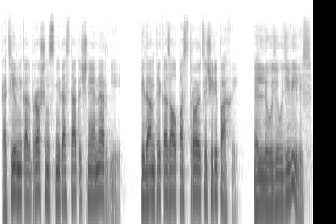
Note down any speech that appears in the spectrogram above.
Противник отброшен с недостаточной энергией. Педан приказал построиться черепахой. Люди удивились.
